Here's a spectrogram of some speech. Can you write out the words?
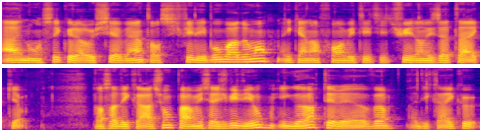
a annoncé que la Russie avait intensifié les bombardements et qu'un enfant avait été tué dans les attaques. Dans sa déclaration par message vidéo, Igor Tereov a déclaré que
